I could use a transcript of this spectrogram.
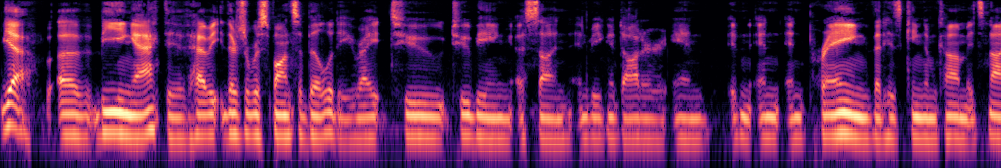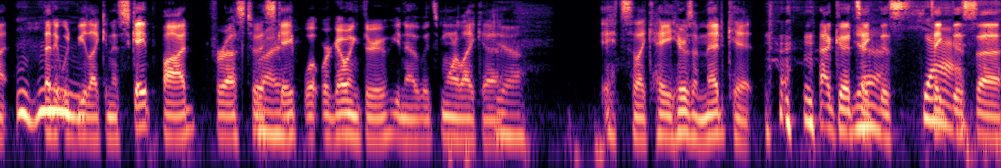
yeah, uh, being active. Having there's a responsibility, right, to to being a son and being a daughter, and and and, and praying that His kingdom come. It's not mm-hmm. that it would be mm-hmm. like an escape pod for us to right. escape what we're going through. You know, it's more like a. Yeah. It's like, hey, here's a med kit. not good. Yeah. Take this. Yes. Take this. Uh,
